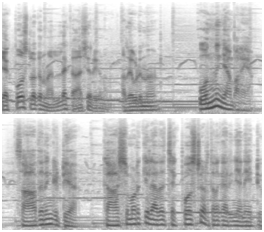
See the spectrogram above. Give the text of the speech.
ചെക്ക് പോസ്റ്റിലൊക്കെ നല്ല കാശറിയണം. അതെവിടുന്ന്? ഒന്ന് ഞാൻ പറയാം. സാധനം കിട്ടിയ കാശ് മുടക്കില്ലാതെ ചെക്ക് പോസ്റ്റ് നടത്തുന്ന കാര്യം ഞാൻ ഏറ്റു.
